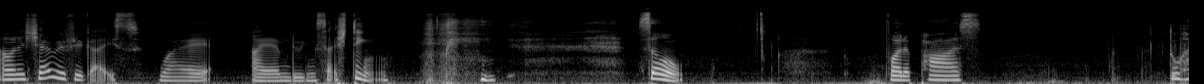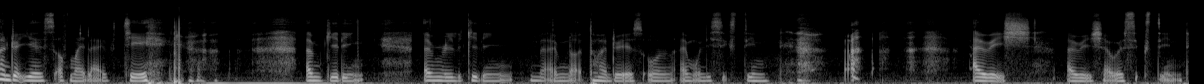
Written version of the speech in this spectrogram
I want to share with you guys why I am doing such thing. so, for the past 200 years of my life, Jay. I'm kidding. I'm really kidding. I'm not 200 years old. I'm only 16. I wish. I wish I was 16.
